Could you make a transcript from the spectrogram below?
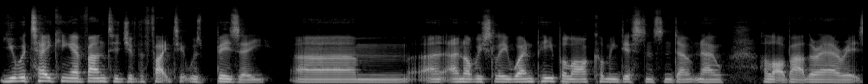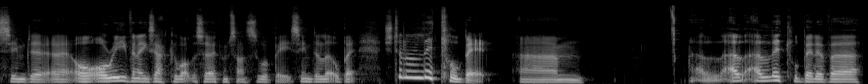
you were taking advantage of the fact it was busy um, and, and, obviously, when people are coming distance and don't know a lot about their area, it seemed, uh, or, or, even exactly what the circumstances would be, it seemed a little bit, just a little bit, um, a, a, a, little bit of a.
